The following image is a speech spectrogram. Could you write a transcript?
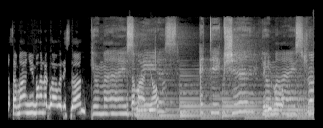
Kasama niyo yung mga nagwawalis doon? You're my Kasama niyo? sweetest addiction. Sige You're po. my strong.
